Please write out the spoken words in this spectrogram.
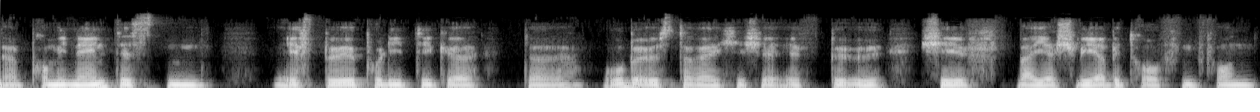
äh, prominentesten FPÖ-Politiker, der oberösterreichische FPÖ-Chef, war ja schwer betroffen von,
